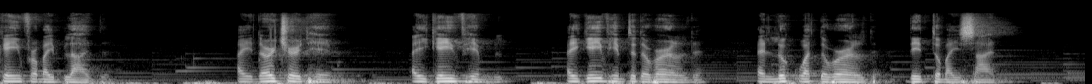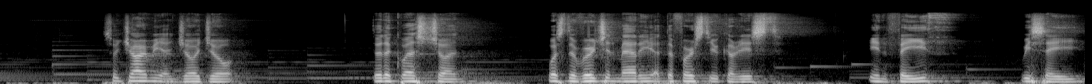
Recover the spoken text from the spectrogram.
came from my blood. I nurtured him. I gave him. I gave him to the world. And look what the world did to my son. So Jeremy and Jojo, to the question, was the Virgin Mary at the first Eucharist? In faith, we say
